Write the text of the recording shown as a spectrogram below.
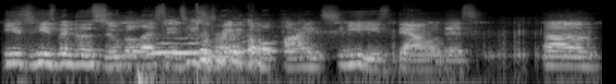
He's he's been to the Zumba lessons. He's drank a couple pints. He's down with this. Um,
